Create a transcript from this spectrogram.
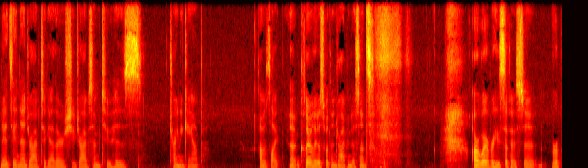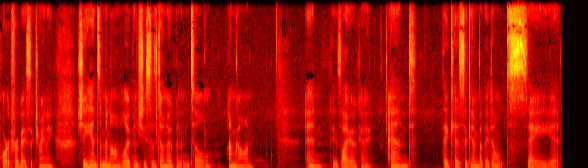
Nancy and Ned drive together. She drives him to his training camp. I was like, uh, clearly it's within driving distance. or wherever he's supposed to report for basic training. She hands him an envelope and she says, Don't open it until I'm gone. And he's like, Okay. And they kiss again, but they don't say it.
